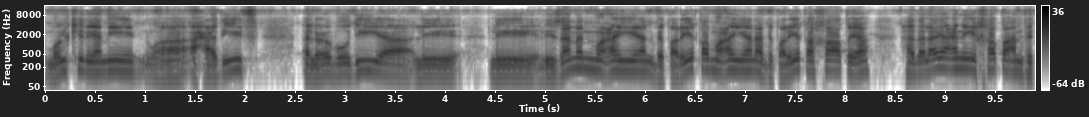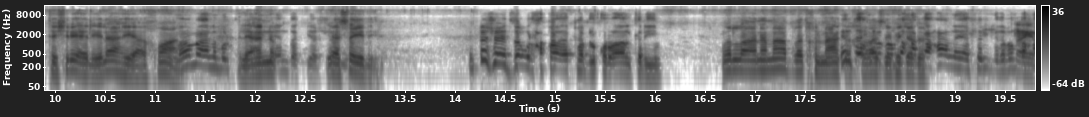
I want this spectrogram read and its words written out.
ملك اليمين وأحاديث العبودية لزمن معين بطريقة معينة بطريقة خاطئة. هذا لا يعني خطأ في التشريع الإلهي يا إخوان. ما معنى ملك اليمين عندك يا يا سيدي. أنت جاي تزور حقائقها بالقرآن الكريم؟ والله أنا ما أبغى أدخل معك اخ غازي في جدل يا شريف إذا طيب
